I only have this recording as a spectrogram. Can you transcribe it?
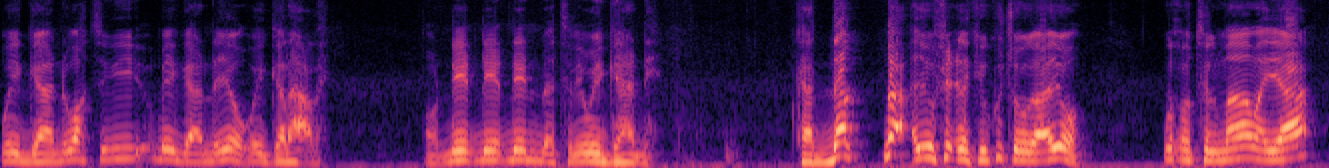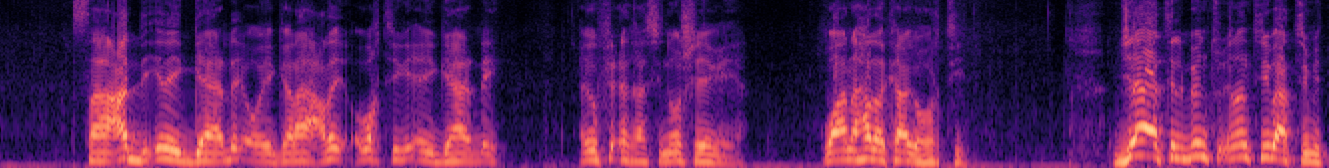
ويقاد وقت بيقاد يو ويقراعضي. وديد ديد ديد باتري ويقاد كدق أيو فعل كي كتشو غايو وحو تلماما يا ساعة دي إني قاد ويقراعضي وقت أي قاد أيو فعل كاسي نور شيء غايو وأنا هذا كاغا هورتي. جاءت البنت ان انت بعد تمد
